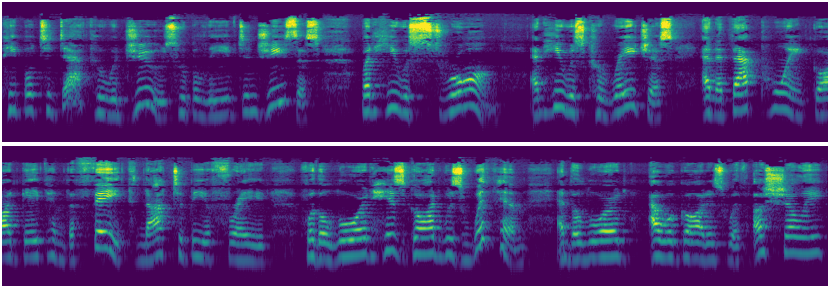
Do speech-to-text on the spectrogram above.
people to death who were Jews who believed in Jesus. But he was strong and he was courageous. And at that point, God gave him the faith not to be afraid, for the Lord his God was with him, and the Lord our God is with us, Shelley,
